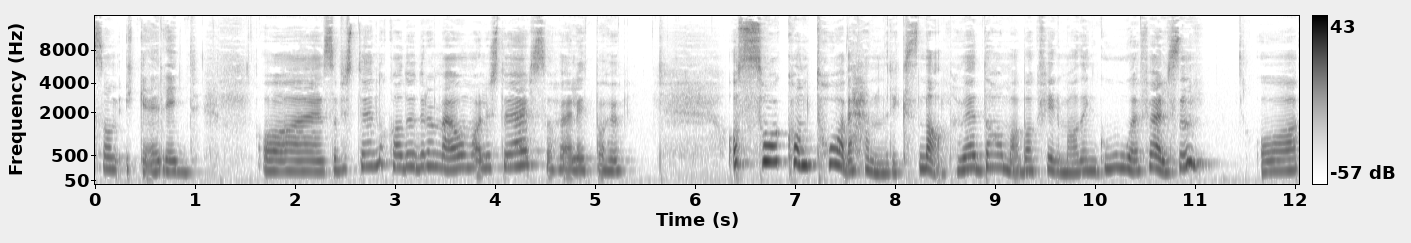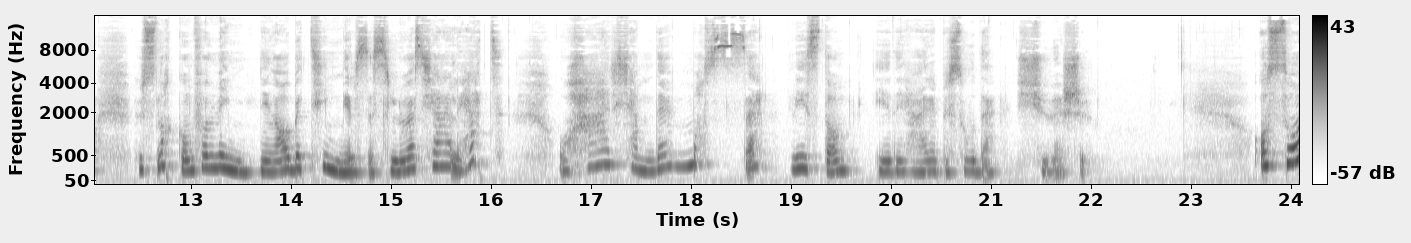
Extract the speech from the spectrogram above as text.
som ikke er redd. Og, eh, så hvis det er noe du drømmer om og har lyst til å gjøre, så hør litt på hun. Og så kom Tove Henriksen, da. Hun er dama bak firmaet Den gode følelsen. Og hun snakker om forventninger og betingelsesløs kjærlighet. Og her kommer det masse visdom i denne episode 27. Og så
